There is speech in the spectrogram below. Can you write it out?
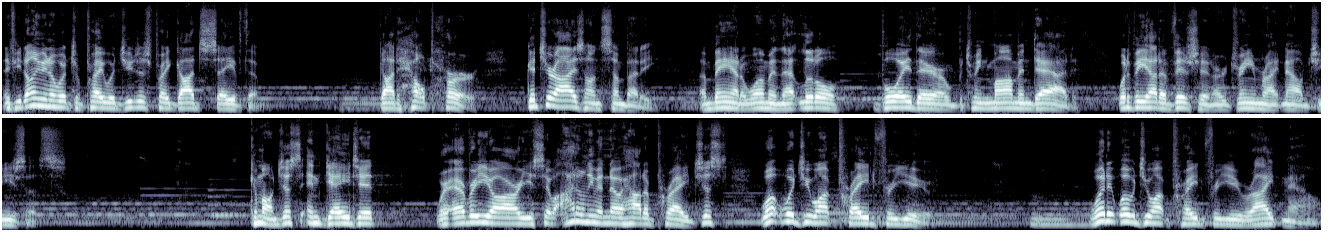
if you don't even know what to pray, would you just pray, God, save them? God, help her. Get your eyes on somebody a man, a woman, that little boy there between mom and dad. What if he had a vision or a dream right now Jesus? Come on, just engage it wherever you are. You say, Well, I don't even know how to pray. Just what would you want prayed for you? What, what would you want prayed for you right now?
